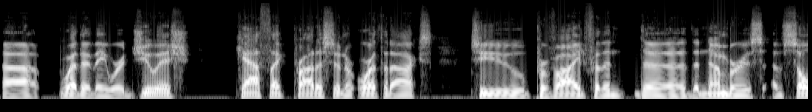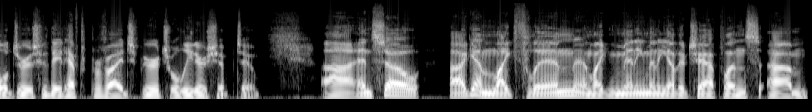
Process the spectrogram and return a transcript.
uh, whether they were Jewish, Catholic, Protestant, or Orthodox, to provide for the, the the numbers of soldiers who they'd have to provide spiritual leadership to. Uh, and so uh, again, like Flynn and like many, many other chaplains, um,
